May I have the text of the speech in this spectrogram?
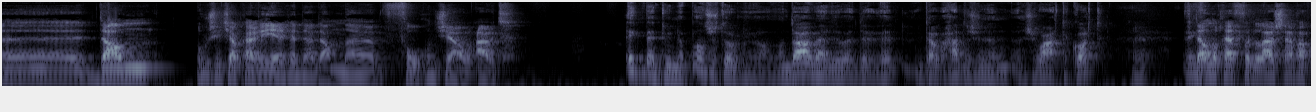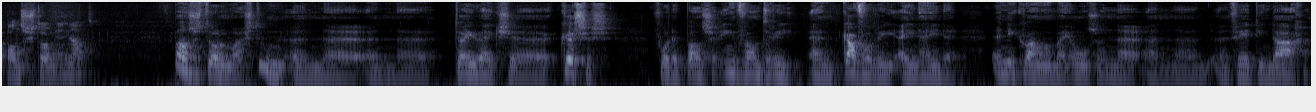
Eh, dan, hoe ziet jouw carrière daar dan eh, volgens jou uit? Ik ben toen naar Panzerstorm gegaan, want daar, werden we, de, we- daar hadden ze een, een zwaar tekort. Ja. Vertel nog even voor de luisteraar wat Panzerstorm in had. Panzerstorm was toen een, eh, een tweeweekse cursus voor de panzerinfanterie en cavalerie-eenheden. En die kwamen bij ons een, een, een 14 dagen,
